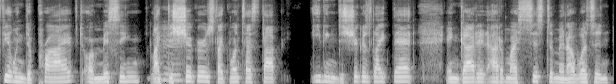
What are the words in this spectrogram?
feeling deprived or missing like the Mhm. sugars, like once I stopped eating the sugars like that and got it out of my system and I wasn't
